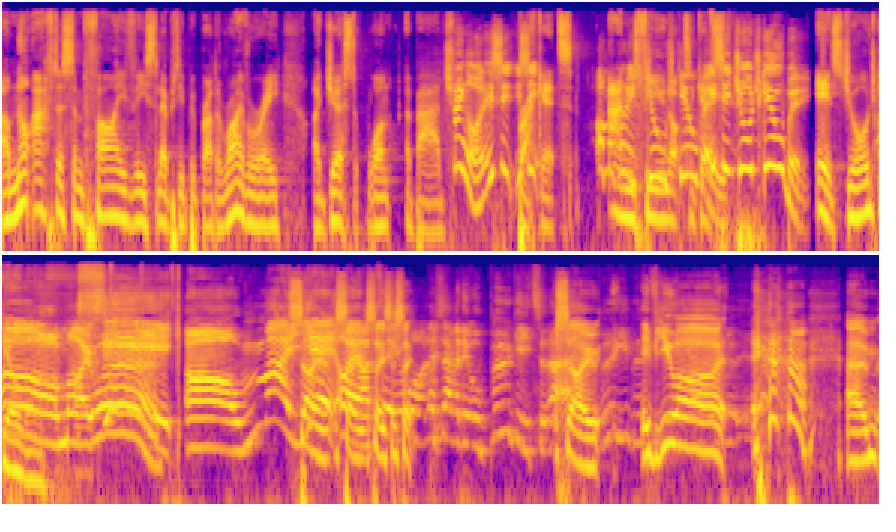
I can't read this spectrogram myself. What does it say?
I'm not after some 5v Celebrity Big Brother rivalry. I just want a badge. Hang on, is it is it, bracket. Oh my God, and it's for George not to Gilbert. get- is it George Gilbey? It's George Gilbert. Oh my word! Oh, mate! So- yeah. so- I so- so- so- what, let's have a little boogie to that. So, Boogie, boogie, if you are, um,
